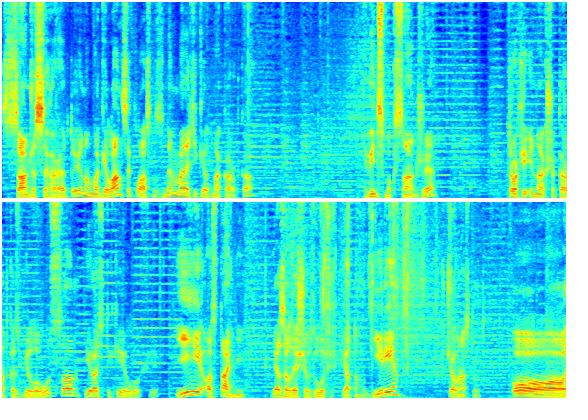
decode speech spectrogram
Санджа з сигаретою. Ну, Магелан це класно. З ним в мене тільки одна картка. Він смок Санджи. Трохи інакша картка з Білоусом. І ось такий Луфі. І останній я залишив з Луфі в п'ятому гірі. Що в нас тут? О,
